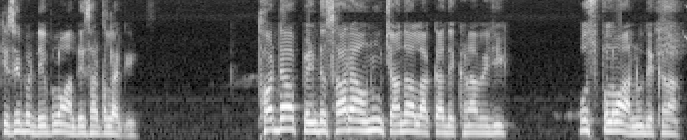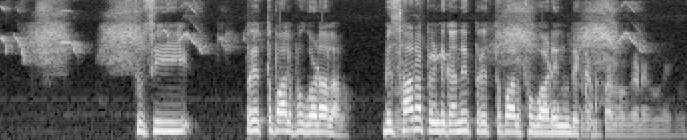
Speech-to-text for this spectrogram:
ਕਿਸੇ ਵੱਡੇ ਭਲਵਾਨ ਦੇ ਸੱਟ ਲੱਗ ਗਈ। ਤੁਹਾਡਾ ਪਿੰਡ ਸਾਰਾ ਉਹਨੂੰ ਚਾਹੁੰਦਾ ਇਲਾਕਾ ਦੇਖਣਾ ਵੇ ਜੀ ਉਸ ਭਲਵਾਨ ਨੂੰ ਦੇਖਣਾ। ਤੁਸੀਂ ਪ੍ਰਿਤਪਾਲ ਫਗਵਾੜਾ ਲਾ ਲਓ। ਵੀ ਸਾਰਾ ਪਿੰਡ ਕਹਿੰਦੇ ਪ੍ਰਿਤਪਾਲ ਫਗਵਾੜੇ ਨੂੰ ਦੇਖਣਾ। ਪਰ ਹੋ ਗੜੇ ਨੂੰ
